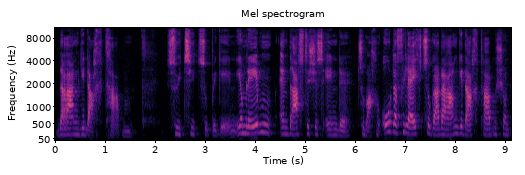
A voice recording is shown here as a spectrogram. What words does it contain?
daran gedacht haben, Suizid zu begehen, ihrem Leben ein drastisches Ende zu machen oder vielleicht sogar daran gedacht haben schon,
